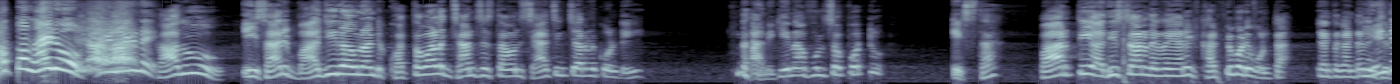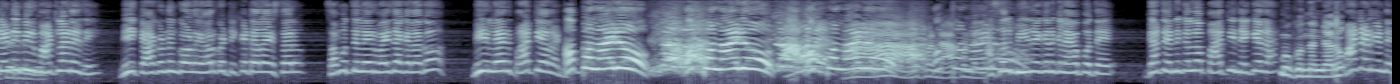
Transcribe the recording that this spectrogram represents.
అప్పలనాయుడు ఆగండి, ఆగండి. కాదు. ఈసారి బాజీరావు లాంటి కొత్త వాళ్ళకి ఛాన్స్ ఇస్తామని శాసించారనుకోండి దానికి నా ఫుల్ సపోర్టు. ఇస్తా. పార్టీ అధిష్టాన నిర్ణయానికి కట్టుబడి ఉంటా. ఎంతకంటే నేను ఏంటండి చెప్పేది మీరు లేదు. మాట్లాడేది? మీ కాకుండా ఇంకోళ్ళు ఎవరికో టికెట్ ఎలా ఇస్తారు? సముద్రం లేని వైజాగ్ ఎలాగో? మీరు లేని పార్టీ అలాంటి. అప్పలనాయుడు అప్పలనాయుడు అప్పలనాయుడు ఆ, ఆపండి ఆపండి. అసలు మీరే కనుక లేకపోతే గత ఎన్నికల్లో పార్టీ నెగ్గేదా? ముకుందం గారు. మాట్లాడకండి.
